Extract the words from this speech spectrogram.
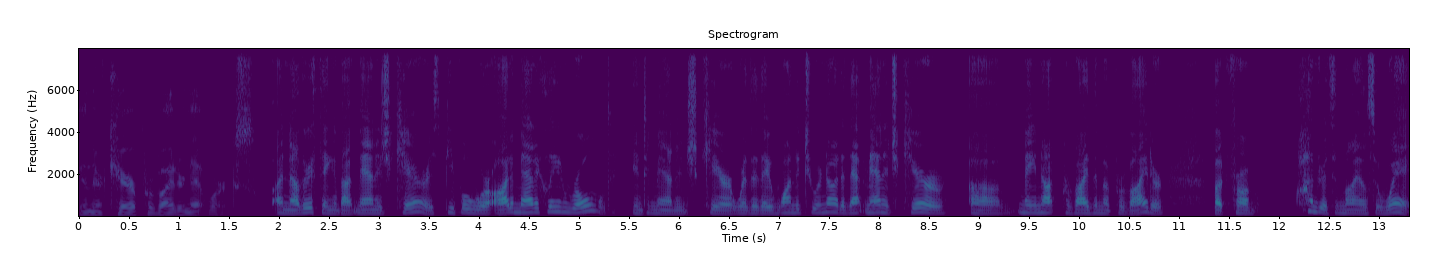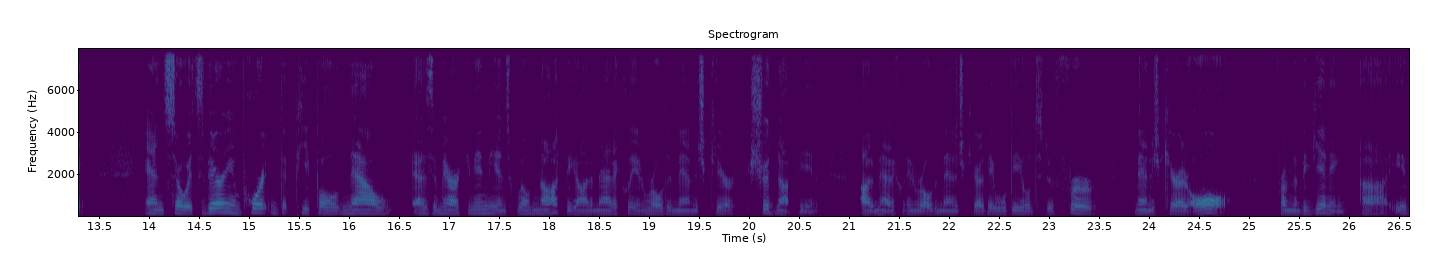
in their care provider networks. Another thing about managed care is people were automatically enrolled into managed care, whether they wanted to or not. And that managed care uh, may not provide them a provider, but from hundreds of miles away. And so it's very important that people now, as American Indians, will not be automatically enrolled in managed care, should not be automatically enrolled in managed care. They will be able to defer managed care at all from the beginning uh, if,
